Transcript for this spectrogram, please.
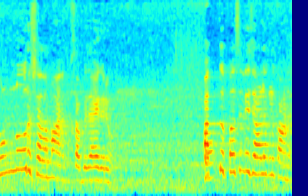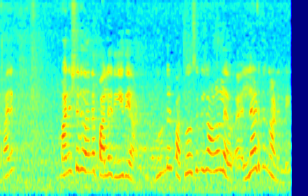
തൊണ്ണൂറ് ശതമാനം സംവിധായകരും പത്ത് പെർസെന്റേജ് ആളുകൾ കാണും. കാര്യം മനുഷ്യർ തന്നെ പല രീതിയാണ്. അതുകൊണ്ട് പത്ത് പെർസെന്റേജ് ആളുകൾ എല്ലായിടത്തും കാണില്ലേ?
